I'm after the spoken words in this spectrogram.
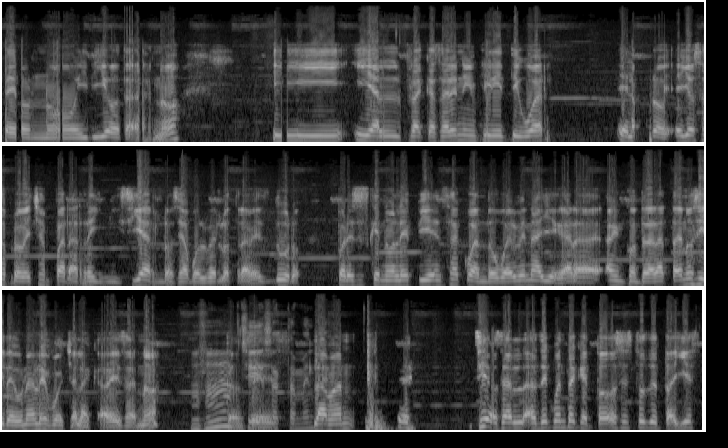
pero no idiota, ¿no? Y, y al fracasar en Infinity War, ellos aprovechan para reiniciarlo, o sea, volverlo otra vez duro por eso es que no le piensa cuando vuelven a llegar a, encontrar a Thanos y de una le bocha la cabeza, ¿no? sí, exactamente. La man... sí, o sea, haz de cuenta que todos estos detalles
